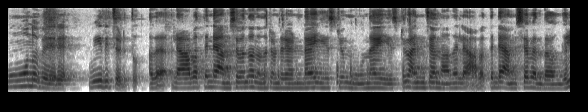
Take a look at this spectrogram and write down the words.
മൂന്ന് പേര് വീതിച്ചെടുത്തു. അത് ലാഭത്തിന്റെ അംശബന്ധം തന്നിട്ടുണ്ട്. രണ്ട് ഈസ്റ്റു മൂന്ന് ഈസ്റ്റു അഞ്ച് എന്നാണ് ലാഭത്തിന്റെ അംശബന്ധമെങ്കിൽ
